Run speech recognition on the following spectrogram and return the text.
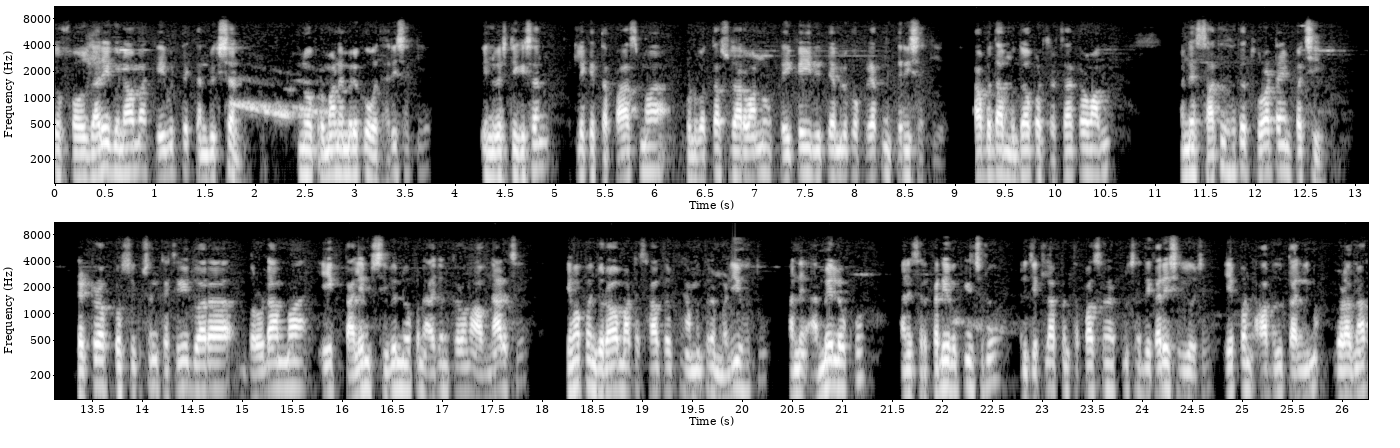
તો ફૌજદારી ગુનામાં કેવી રીતે કન્વિક્શનનો પ્રમાણ અમે લોકો વધારી શકીએ? ઇન્વેસ્ટિગેશન એટલે કે તપાસમાં ગુણવત્તા સુધારવાનું કઈ કઈ રીતે અમે લોકો પ્રયત્ન કરી શકીએ? આ બધા મુદ્દાઓ પર ચર્ચા કરવામાં આવી. અને સાથે સાથે થોડા ટાઈમ પછી ડિરેક્ટર ઓફ પ્રોસિક્યુશન કચેરી દ્વારા બરોડામાં એક તાલીમ શિબિરનું પણ આયોજન કરવામાં આવનાર છે. એમાં પણ જોડાવા માટે સાહેબ તરફથી આમંત્રણ મળ્યું હતું. અને અમે લોકો અને સરકારી વકીલશ્રીઓ અને જેટલા પણ તપાસ કરનાર પોલીસ અધિકારીશ્રીઓ છે, એ પણ આ બધું તાલીમમાં જોડાવનાર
